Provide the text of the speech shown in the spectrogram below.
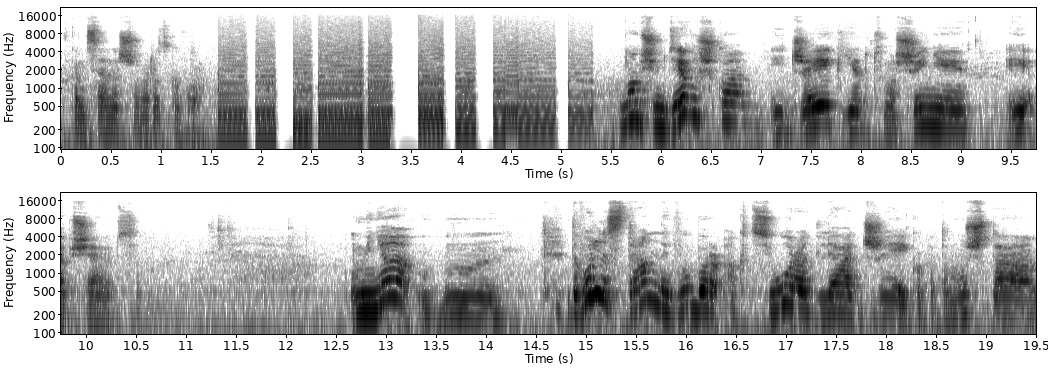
в конце нашего разговора. Ну, в общем, девушка и Джейк едут в машине и общаются. У меня довольно странный выбор актера для Джейка, потому что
